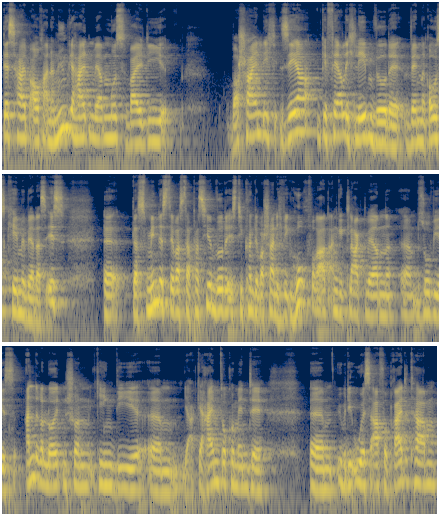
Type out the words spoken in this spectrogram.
deshalb auch anonym gehalten werden muss, weil die wahrscheinlich sehr gefährlich leben würde, wenn rauskäme, wer das ist. Äh, das Mindeste, was da passieren würde, ist, die könnte wahrscheinlich wegen Hochverrat angeklagt werden, ähm, so wie es anderen Leuten schon ging, die ähm, ja, Geheimdokumente ähm, über die USA verbreitet haben,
